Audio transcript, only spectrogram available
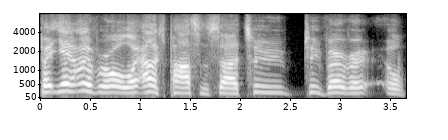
but yeah, overall, like Alex Parsons, uh, two two very very oh,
